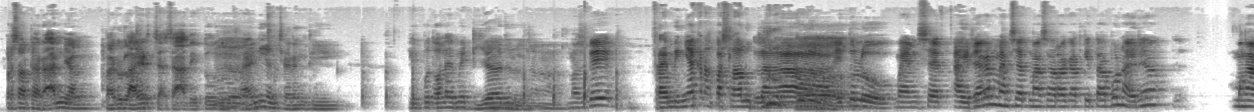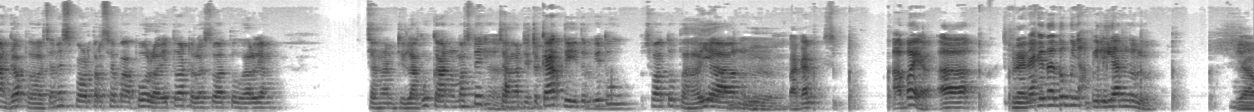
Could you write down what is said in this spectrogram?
persaudaraan yang baru lahir sejak saat itu. Iya. Nah, ini yang jarang diliput oleh media tuh loh. Nah, maksudnya Framingnya kenapa selalu lah tuh loh. itu loh mindset akhirnya kan mindset masyarakat kita pun akhirnya menganggap bahwasannya supporter sepak bola itu adalah suatu hal yang jangan dilakukan maksudnya Iya. jangan didekati itu itu suatu bahaya Hmm. Iya. Bahkan apa ya? eh, sebenarnya kita tuh punya pilihan tuh loh. Ya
